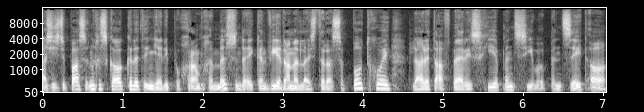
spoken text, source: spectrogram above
As jy sopas ingeskakel het en jy die program gemis en jy kan weer dan luister as 'n pot gooi, laat dit af by resgep.co.za.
